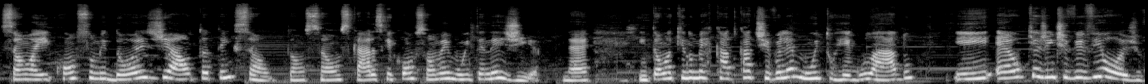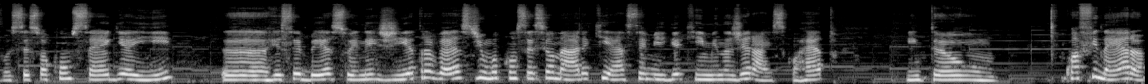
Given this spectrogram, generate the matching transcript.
são aí consumidores de alta tensão, então são os caras que consomem muita energia, né? Então aqui no mercado cativo ele é muito regulado, e é o que a gente vive hoje. Você só consegue aí uh, receber a sua energia através de uma concessionária que é a Semig aqui em Minas Gerais, correto? Então, com a Finera,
